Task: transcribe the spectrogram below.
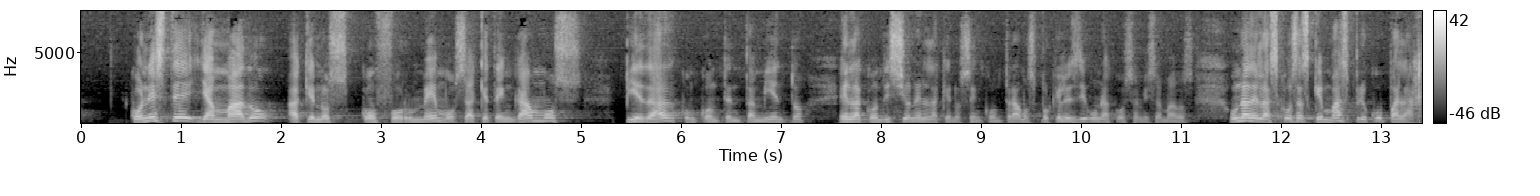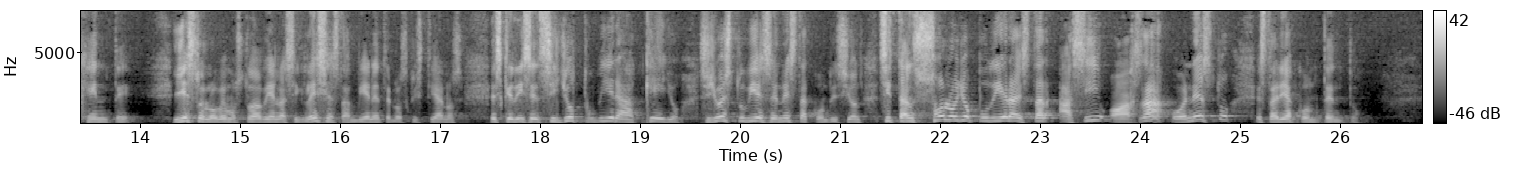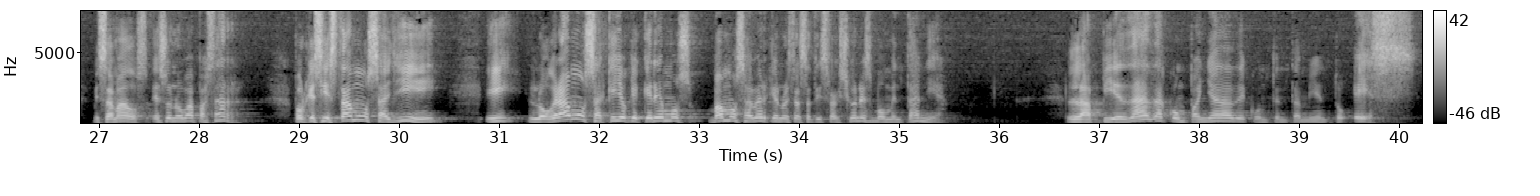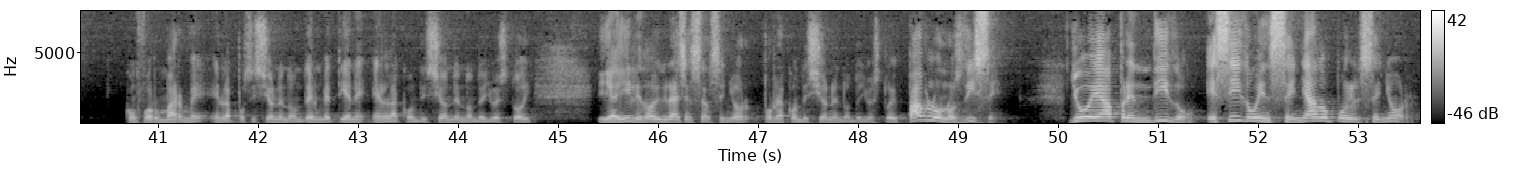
con este llamado a que nos conformemos, a que tengamos piedad con contentamiento en la condición en la que nos encontramos. Porque les digo una cosa, mis amados, una de las cosas que más preocupa a la gente y esto lo vemos todavía en las iglesias también entre los cristianos, es que dicen, si yo tuviera aquello, si yo estuviese en esta condición, si tan solo yo pudiera estar así o así o en esto, estaría contento. Mis amados, eso no va a pasar. Porque si estamos allí y logramos aquello que queremos, vamos a ver que nuestra satisfacción es momentánea. La piedad acompañada de contentamiento es conformarme en la posición en donde Él me tiene, en la condición en donde yo estoy. Y ahí le doy gracias al Señor por la condición en donde yo estoy. Pablo nos dice, yo he aprendido, he sido enseñado por el Señor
